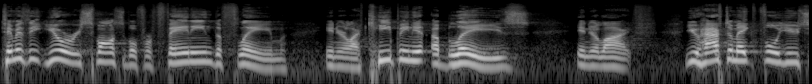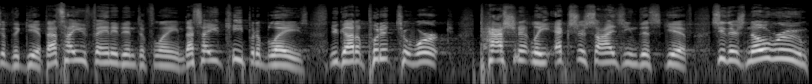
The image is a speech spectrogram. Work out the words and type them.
Timothy, you are responsible for fanning the flame in your life, keeping it ablaze in your life. You have to make full use of the gift. That's how you fan it into flame. That's how you keep it ablaze. You got to put it to work passionately exercising this gift. See, there's no room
